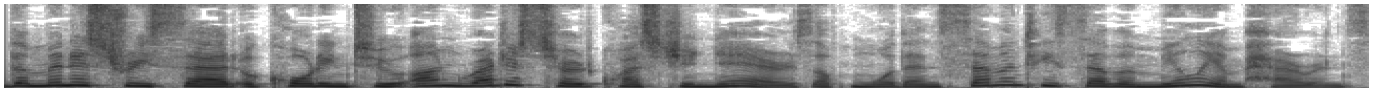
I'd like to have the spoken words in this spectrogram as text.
The ministry said, according to unregistered questionnaires of more than 77 million parents,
